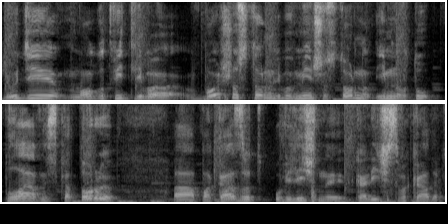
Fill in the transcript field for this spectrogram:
люди могут видеть либо в большую сторону, либо в меньшую сторону именно вот ту плавность, которую а, показывает увеличенное количество кадров.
